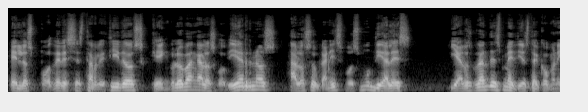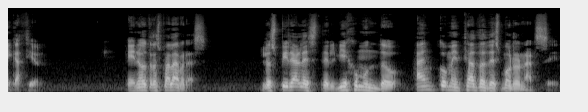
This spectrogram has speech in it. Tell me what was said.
en los poderes establecidos que engloban a los gobiernos, a los organismos mundiales y a los grandes medios de comunicación. En otras palabras, los pirales del viejo mundo han comenzado a desmoronarse.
